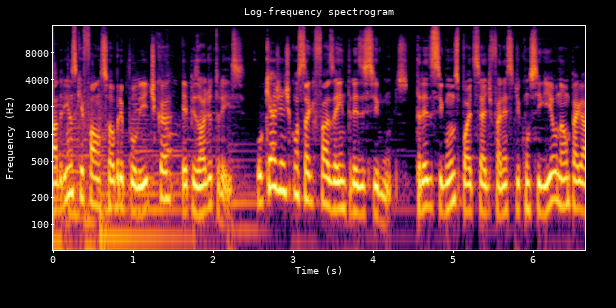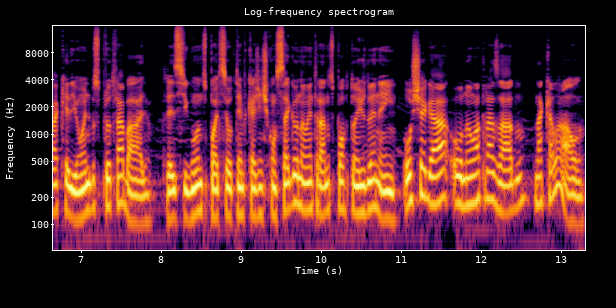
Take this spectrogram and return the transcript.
Quadrinhos que falam sobre política, episódio 3. O que a gente consegue fazer em 13 segundos? 13 segundos pode ser a diferença de conseguir ou não pegar aquele ônibus pro trabalho. 13 segundos pode ser o tempo que a gente consegue ou não entrar nos portões do Enem, ou chegar ou não atrasado naquela aula.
